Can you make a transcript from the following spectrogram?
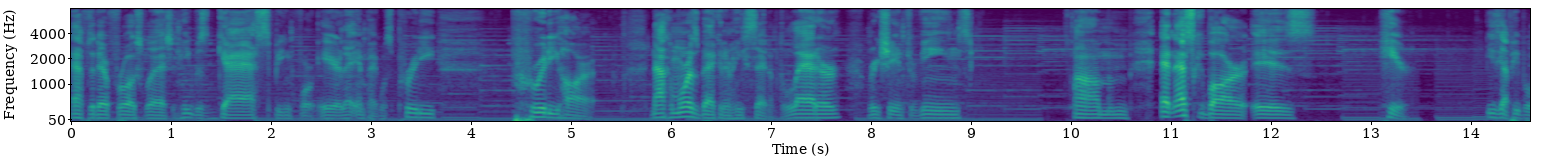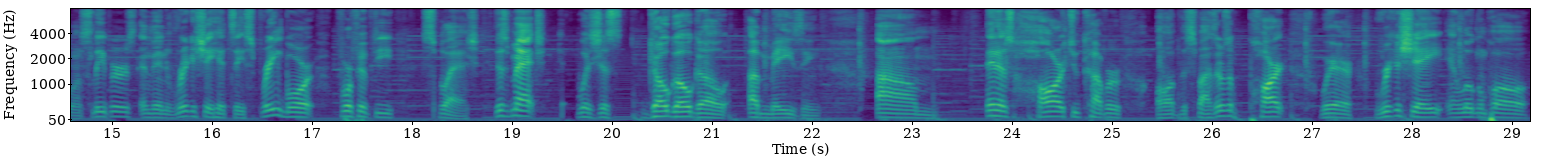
after that frog splash, and he was gasping for air. That impact was pretty, pretty hard. Nakamura's back in there. He's setting up the ladder. Ricochet intervenes. Um, and Escobar is here. He's got people on sleepers, and then Ricochet hits a springboard 450 splash. This match was just go go go amazing. Um, and it's hard to cover all of the spots. There was a part where Ricochet and Logan Paul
